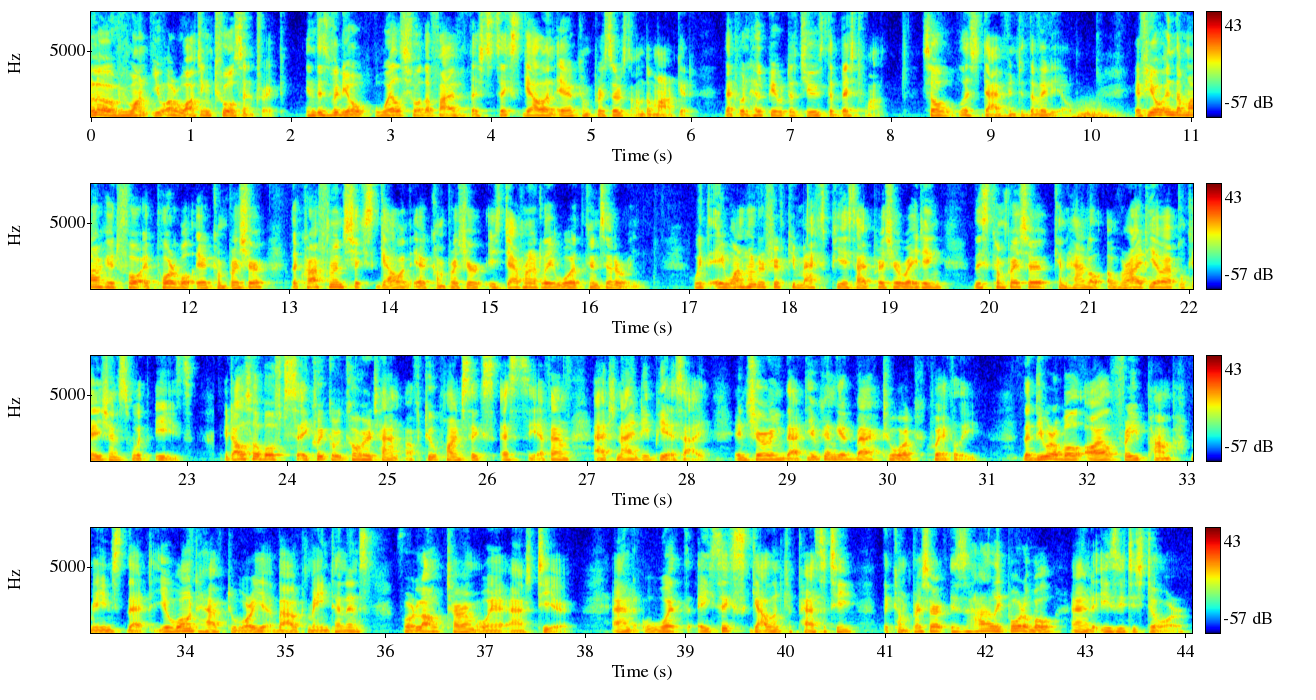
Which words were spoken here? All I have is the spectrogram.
Hello everyone, you are watching Tool Centric. In this video, we'll show the 5 best 6 gallon air compressors on the market that will help you to choose the best one. So let's dive into the video. If you're in the market for a portable air compressor, the Craftsman 6 gallon air compressor is definitely worth considering. With a 150 max psi pressure rating, this compressor can handle a variety of applications with ease. It also boasts a quick recovery time of 2.6 SCFM at 90 psi, ensuring that you can get back to work quickly. The durable oil-free pump means that you won't have to worry about maintenance for long-term wear and tear. And with a 6 gallon capacity, the compressor is highly portable and easy to store.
